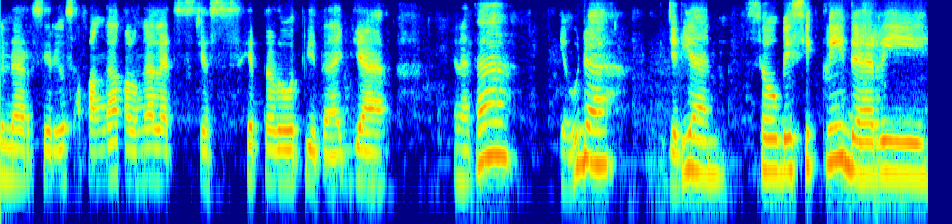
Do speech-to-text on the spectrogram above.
benar serius apa enggak, kalau enggak let's just hit the road gitu aja. Ternyata ya udah jadian. So basically dari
